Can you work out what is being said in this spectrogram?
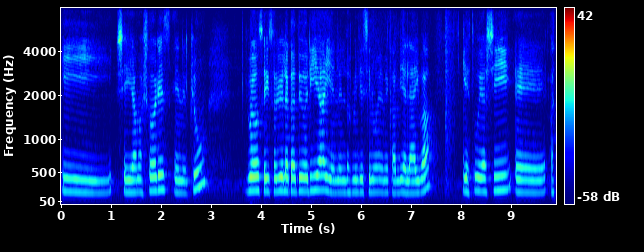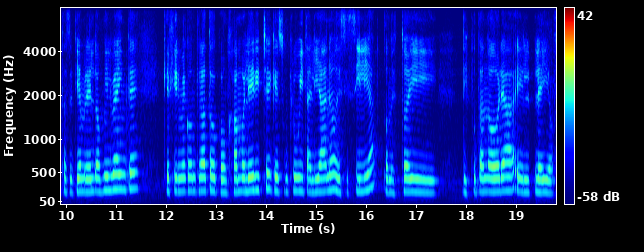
y llegué a mayores en el club. Luego se disolvió la categoría y en el 2019 me cambié a la IVA y estuve allí eh, hasta septiembre del 2020 que firmé contrato con Handball Erice, que es un club italiano de Sicilia, donde estoy disputando ahora el playoff.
